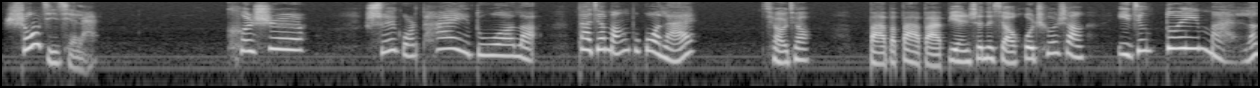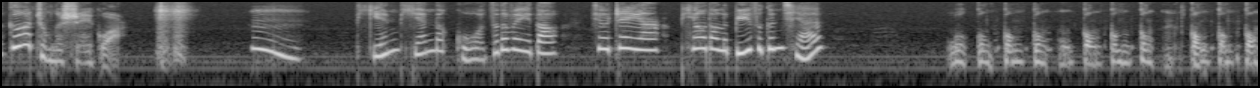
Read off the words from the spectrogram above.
收集起来。可是，水果太多了，大家忙不过来。瞧瞧。巴巴爸爸变身的小货车上已经堆满了各种的水果，甜甜的果子的味道就这样飘到了鼻子跟前。咕咕咕咕咕咕咕咕咕咕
